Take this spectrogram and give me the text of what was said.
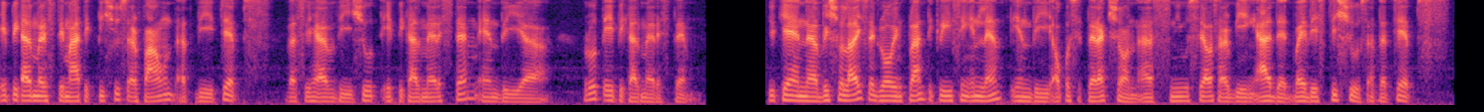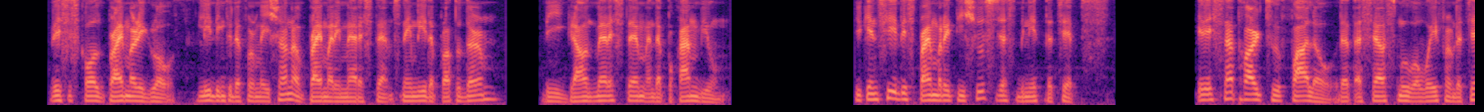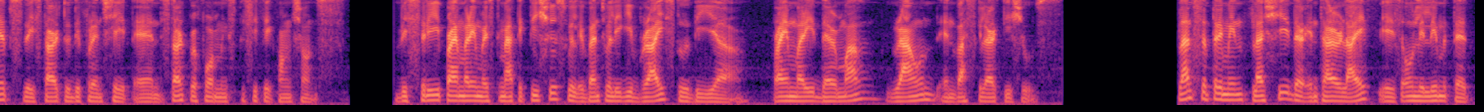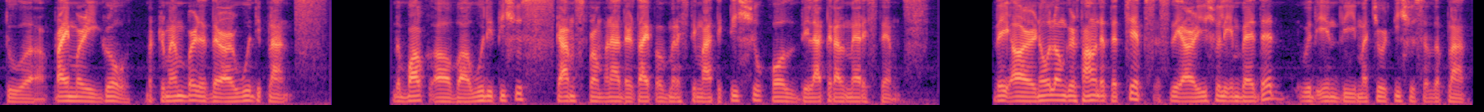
Apical meristematic tissues are found at the tips, thus we have the shoot apical meristem and the uh, root apical meristem. You can uh, visualize a growing plant decreasing in length in the opposite direction as new cells are being added by these tissues at the tips. This is called primary growth, leading to the formation of primary meristems, namely the protoderm, the ground meristem, and the procambium. You can see these primary tissues just beneath the tips. It is not hard to follow that as cells move away from the tips, they start to differentiate and start performing specific functions. These three primary meristematic tissues will eventually give rise to the uh, primary dermal, ground, and vascular tissues. Plants that remain fleshy their entire life is only limited to uh, primary growth, but remember that there are woody plants the bulk of uh, woody tissues comes from another type of meristematic tissue called the lateral meristems. They are no longer found at the tips as they are usually embedded within the mature tissues of the plant.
